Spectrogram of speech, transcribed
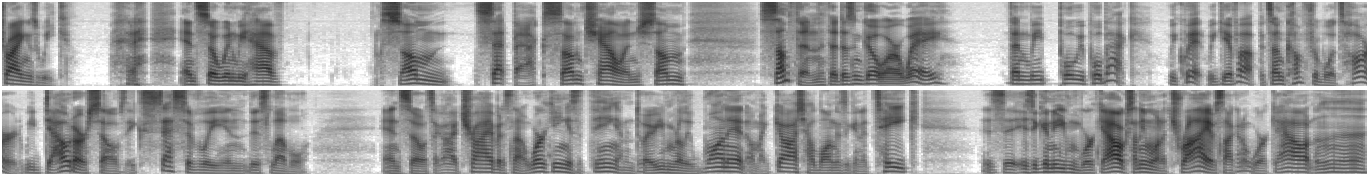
trying is weak. and so when we have some setback, some challenge, some something that doesn't go our way, then we pull we pull back. We quit, we give up. It's uncomfortable, it's hard. We doubt ourselves excessively in this level. And so it's like, oh, I try, but it's not working. Is a thing? I don't. Do I even really want it? Oh my gosh, how long is it going to take? Is it, is it going to even work out? Because I don't even want to try if it's not going to work out. Uh.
